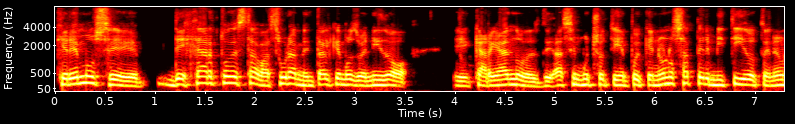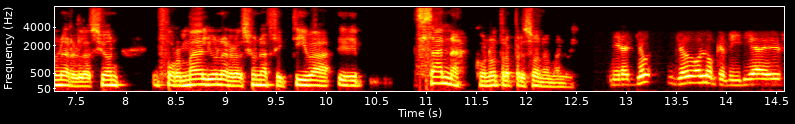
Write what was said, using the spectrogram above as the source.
queremos eh, dejar toda esta basura mental que hemos venido eh, cargando desde hace mucho tiempo y que no nos ha permitido tener una relación formal y una relación afectiva sana con otra persona, Manuel? Mira, yo, yo lo que diría es,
